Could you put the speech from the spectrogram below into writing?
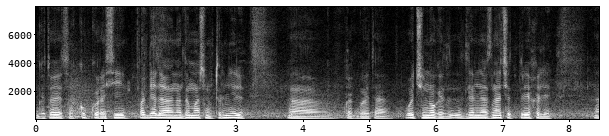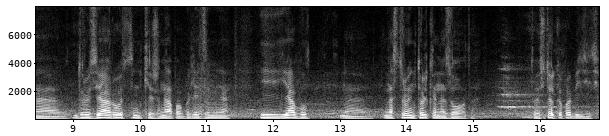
готовиться к Кубку России. Победа на домашнем турнире, э, как бы это очень много для меня значит. Приехали э, друзья, родственники, жена поболеть за меня. И я был э, настроен только на золото, то есть только победить.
